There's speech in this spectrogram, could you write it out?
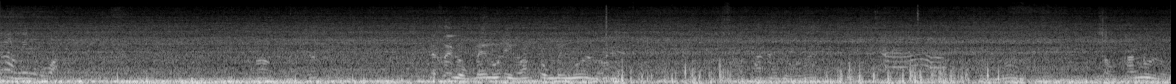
ก็ไม่รู้อะแล้วเคยหลงไปนู้นอีกเนาะตรงไปนู้นเนาะ พา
